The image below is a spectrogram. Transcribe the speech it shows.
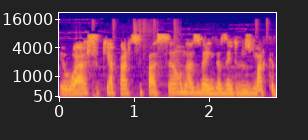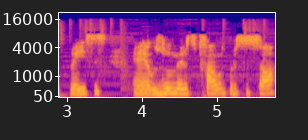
eu acho que a participação nas vendas dentro dos marketplaces, é, os números falam por si só,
